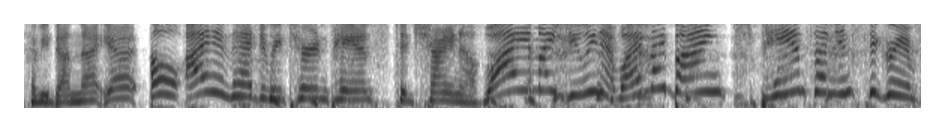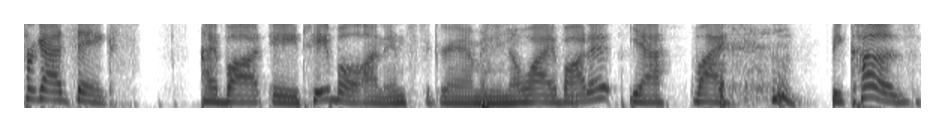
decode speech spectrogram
Have you done that yet? Oh, I have had to return pants to China. Why am I doing that? Why am I buying pants on Instagram, for God's sakes? I bought a table on Instagram, and you know why I bought it? Yeah. Why? Because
